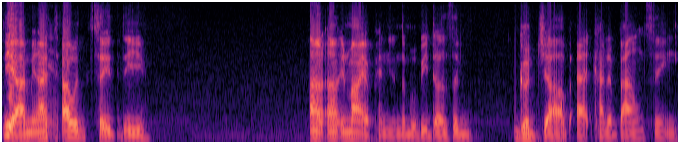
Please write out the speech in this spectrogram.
Yeah, I mean, I Yeah. I would say the, uh, uh, in my opinion, the movie does a good job at kind of balancing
